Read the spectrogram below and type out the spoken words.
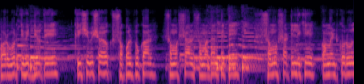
পরবর্তী ভিডিওতে কৃষি বিষয়ক সকল প্রকার সমস্যার সমাধান পেতে সমস্যাটি লিখে কমেন্ট করুন।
